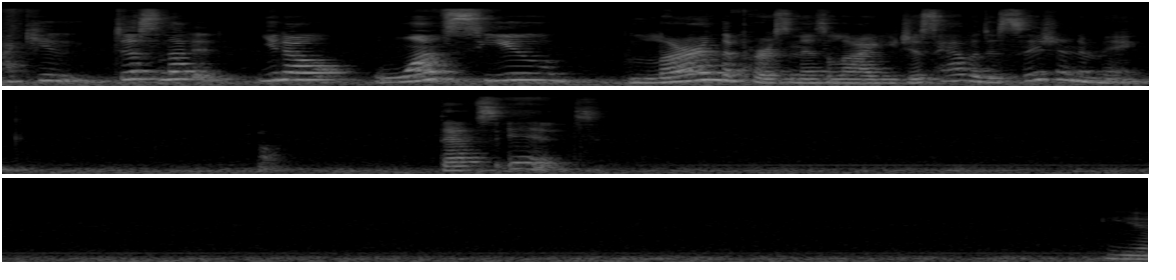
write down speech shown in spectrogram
Like you just let it, you know, once you learn the person is a liar, you just have a decision to make. That's it. Yeah.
